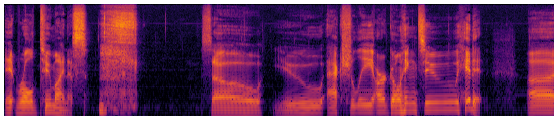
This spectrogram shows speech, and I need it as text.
It rolled two minus. so you actually are going to hit it. Uh,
